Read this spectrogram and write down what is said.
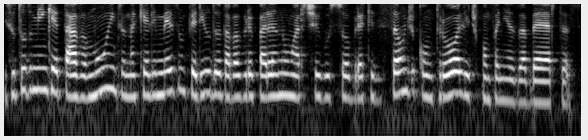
Isso tudo me inquietava muito. Naquele mesmo período, eu estava preparando um artigo sobre aquisição de controle de companhias abertas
